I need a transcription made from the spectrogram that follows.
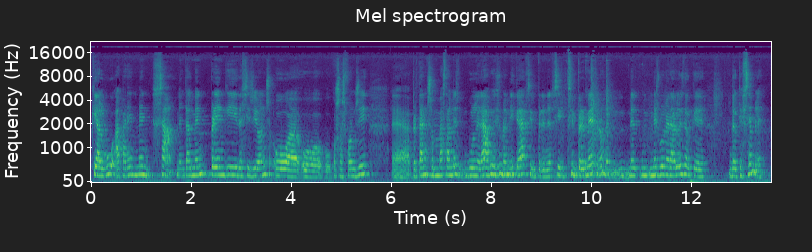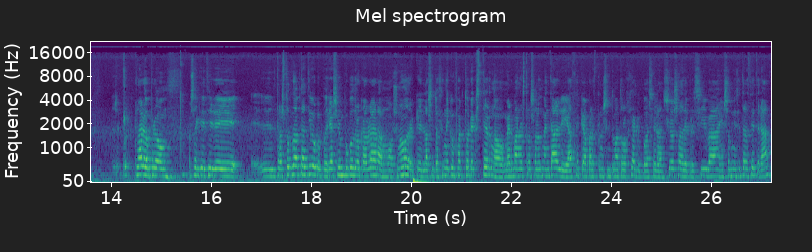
que algú aparentment sa, mentalment, prengui decisions o, eh, o, o, o s'esfonsi. Eh, per tant, som bastant més vulnerables una mica, si em, prene- si, si em permet, no? més, vulnerables del que, del que sembla. Claro, pero, o sea, quiero decir, eh, el trastorno adaptativo, que podría ser un poco de lo que habláramos, ¿no? Que la situación de que un factor externo merma nuestra salud mental y hace que aparezca una sintomatología que pueda ser ansiosa, depresiva, insomnio, etcétera, etcétera,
